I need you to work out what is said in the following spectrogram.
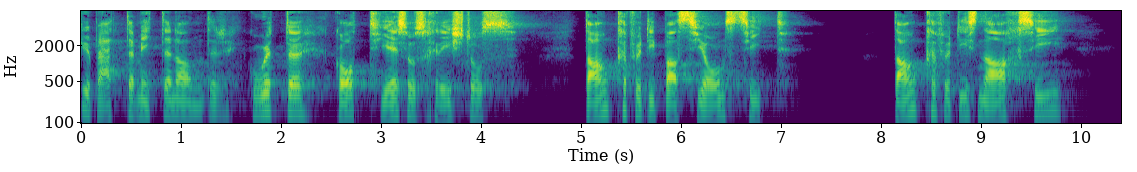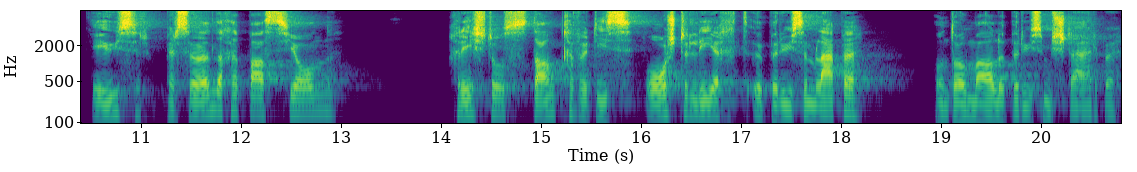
Wir beten miteinander. Guter Gott, Jesus Christus, danke für die Passionszeit. Danke für dein Nachsein in unserer persönlichen Passion. Christus, danke für dein Osterlicht über unserem Leben und auch mal über unserem Sterben.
